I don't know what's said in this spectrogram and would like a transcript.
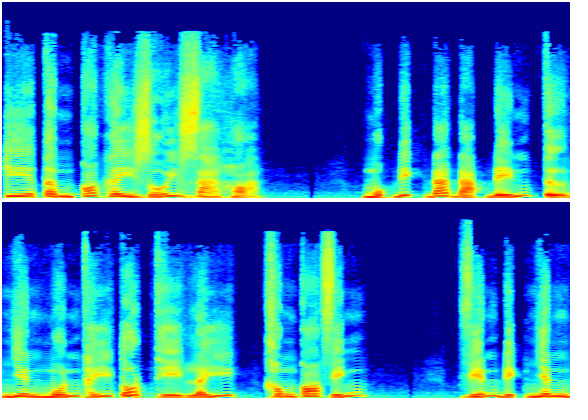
Kia tâm có gây rối ra hỏa. Mục đích đã đạt đến tự nhiên muốn thấy tốt thì lấy, không có vĩnh. Viễn địch nhân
